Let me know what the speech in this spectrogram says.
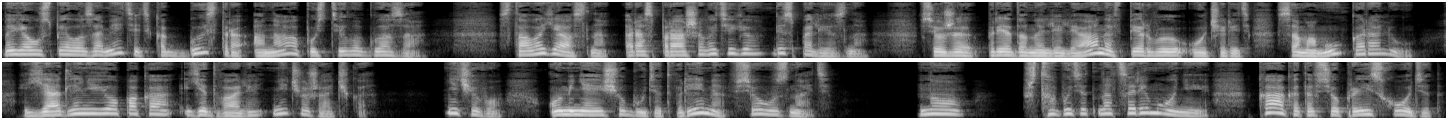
Но я успела заметить, как быстро она опустила глаза — Стало ясно, расспрашивать ее бесполезно. Все же предана Лилиана в первую очередь самому королю. Я для нее пока едва ли не чужачка. Ничего, у меня еще будет время все узнать. Но что будет на церемонии? Как это все происходит?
